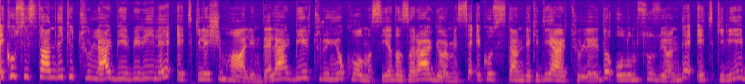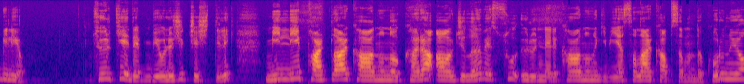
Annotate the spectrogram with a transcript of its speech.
Ekosistemdeki türler birbiriyle etkileşim halindeler. Bir türün yok olması ya da zarar görmesi ekosistemdeki diğer türleri de olumsuz yönde etkileyebiliyor. Türkiye'de biyolojik çeşitlilik Milli Parklar Kanunu, Kara Avcılığı ve Su Ürünleri Kanunu gibi yasalar kapsamında korunuyor.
